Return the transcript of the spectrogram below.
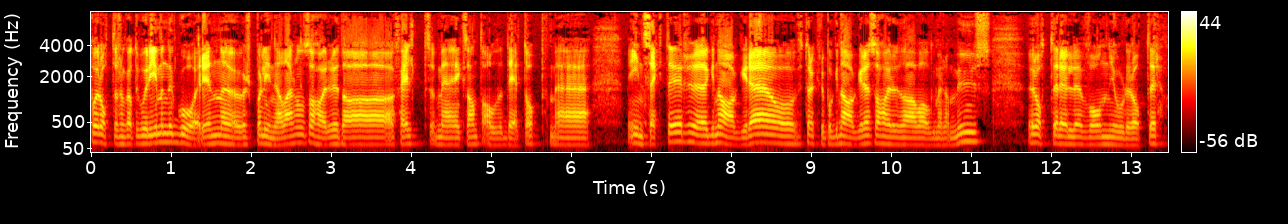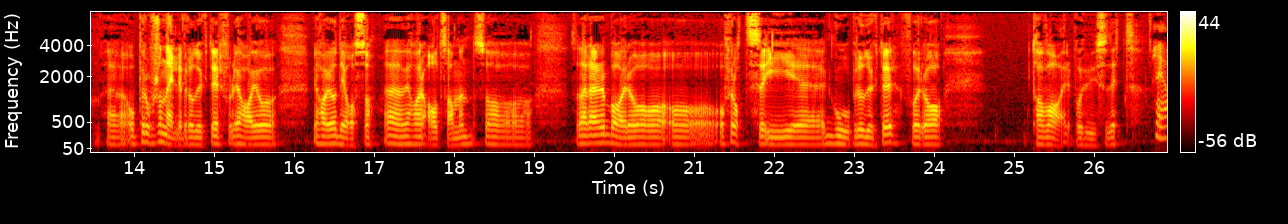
på, rotter som kategori, men du går inn øverst på linja der, sånn, så har du da felt med ikke sant, alle delt opp med, med insekter, gnagere, og hvis du trykker på gnagere, så har du da valget mellom mus, rotter eller von jordrotter. Eh, og profesjonelle produkter, for har jo, vi har jo det også. Eh, vi har alt sammen. Så, så der er det bare å, å, å, fråtse i eh, gode produkter for å ta vare på huset ditt. Ja.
